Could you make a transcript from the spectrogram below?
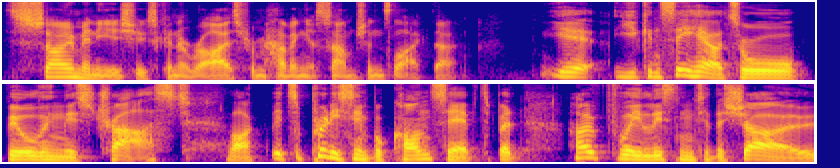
so many issues can arise from having assumptions like that. Yeah, you can see how it's all building this trust. Like it's a pretty simple concept, but hopefully listening to the show,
